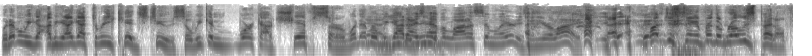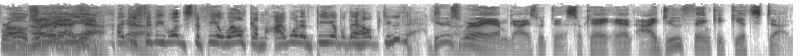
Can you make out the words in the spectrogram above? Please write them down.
whatever we got. I mean, I got three kids too, so we can work out shifts or whatever Yeah, we got to do. You guys do. have a lot of similarities in your life. I'm just saying for the rose petal throw. Oh, you know sure, what yeah, I mean? yeah, I just yeah. if he wants to feel welcome, I want to be able to help do that. Here's where I am, guys, with this, okay? And I do think it gets done.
